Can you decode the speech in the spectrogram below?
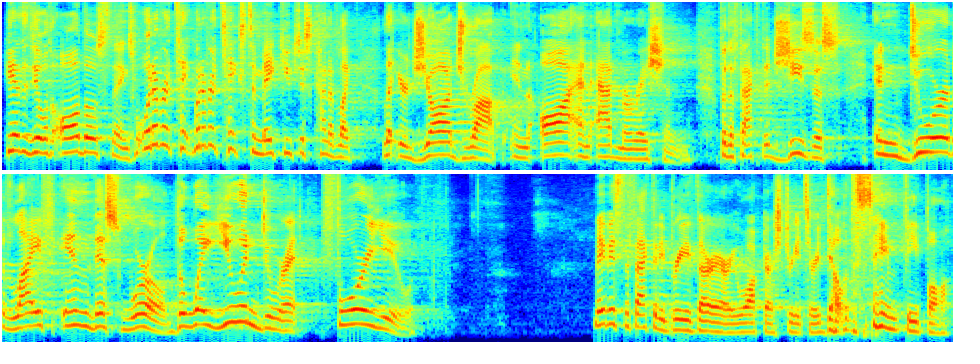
He had to deal with all those things. Whatever it, ta- whatever it takes to make you just kind of like let your jaw drop in awe and admiration for the fact that Jesus endured life in this world the way you endure it for you. Maybe it's the fact that he breathed our air, he walked our streets, or he dealt with the same people.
